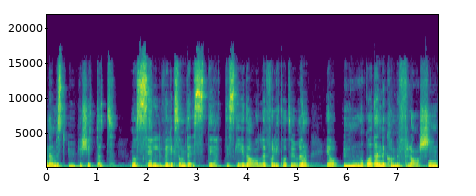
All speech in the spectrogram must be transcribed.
nærmest ubeskyttet når selve liksom, det estetiske idealet for litteraturen er å unngå denne kamuflasjen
